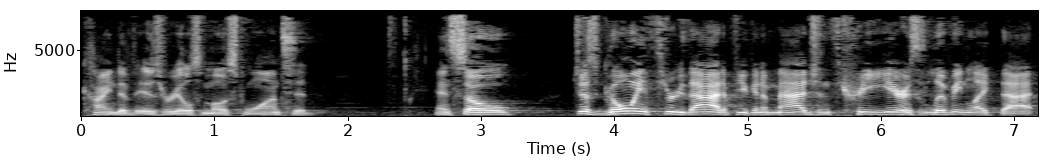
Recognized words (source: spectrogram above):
kind of Israel's most wanted. And so, just going through that, if you can imagine three years living like that,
